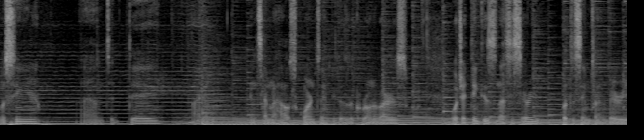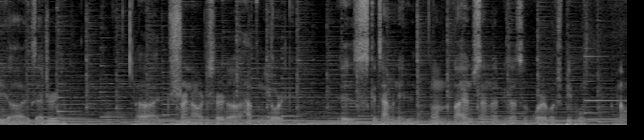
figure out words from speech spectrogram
I'm a senior and today I am inside my house quarantined because of the coronavirus, which I think is necessary, but at the same time very uh, exaggerated. Uh, just right now, I just heard uh, half of New York is contaminated. I understand that because that's where a bunch of people, you know,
